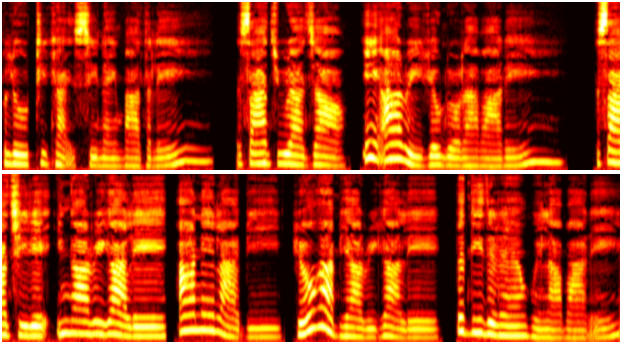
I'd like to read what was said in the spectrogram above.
ဘလို့ထိခိုက်စေနိုင်ပါသလဲအစာကျူတာကြောင့်အင်းအားတွေရုပ်တော်လာပါတယ်အစာချီတဲ့အင်္ဂါတွေကလည်းအားနည်းလာပြီးယောဂဗျာတွေကလည်းတတိတရန်ဝင်လာပါတယ်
